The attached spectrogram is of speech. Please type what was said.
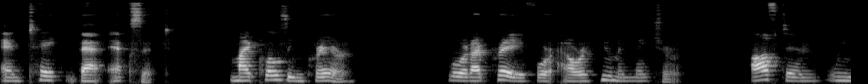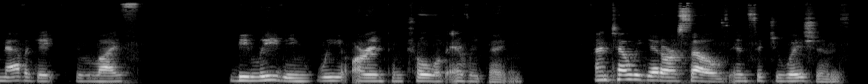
and take that exit. My closing prayer Lord, I pray for our human nature. Often we navigate through life believing we are in control of everything until we get ourselves in situations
